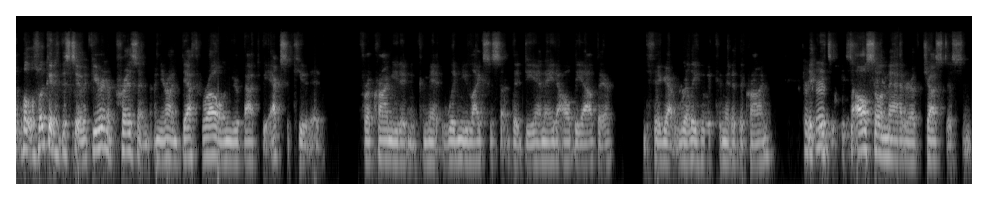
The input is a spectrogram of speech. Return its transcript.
well, look at it this way: if you're in a prison and you're on death row and you're about to be executed for a crime you didn't commit, wouldn't you like the DNA to all be out there to figure out really who had committed the crime? For It- sure. it's, it's also a matter of justice and,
